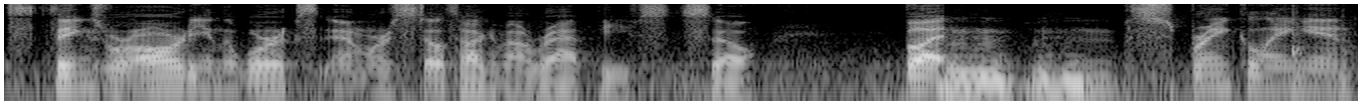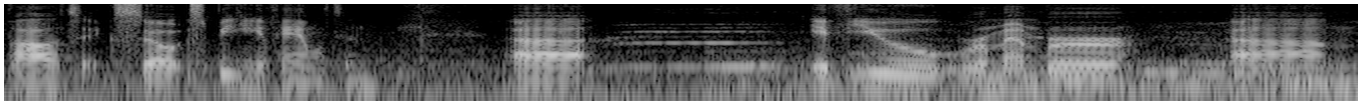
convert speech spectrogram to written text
things were already in the works, and we're still talking about rap beefs. So, but Mhm, mhm. mm, sprinkling in politics. So speaking of Hamilton, uh, if you remember um,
